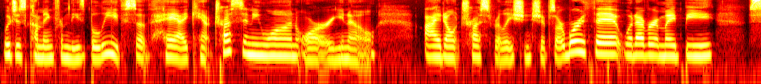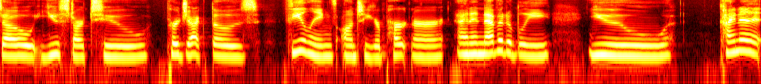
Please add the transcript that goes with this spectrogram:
which is coming from these beliefs of, hey, I can't trust anyone, or, you know, I don't trust relationships are worth it, whatever it might be. So you start to project those feelings onto your partner, and inevitably, you kind of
